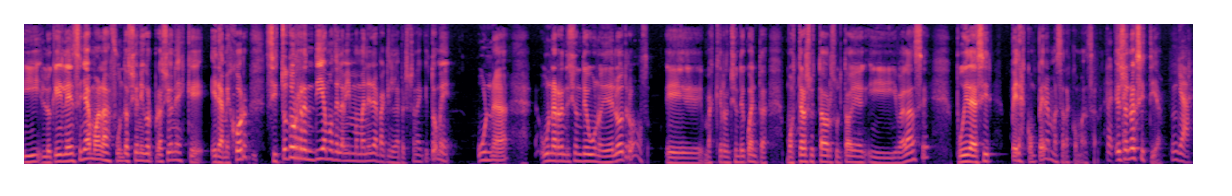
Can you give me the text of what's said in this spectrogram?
Y lo que le enseñamos a las fundaciones y corporaciones es que era mejor si todos rendíamos de la misma manera para que la persona que tome una, una rendición de uno y del otro, eh, más que rendición de cuentas, mostrar su estado de resultado y, balance, pudiera decir peras con peras, manzanas con manzanas. Eso no existía. Ya.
